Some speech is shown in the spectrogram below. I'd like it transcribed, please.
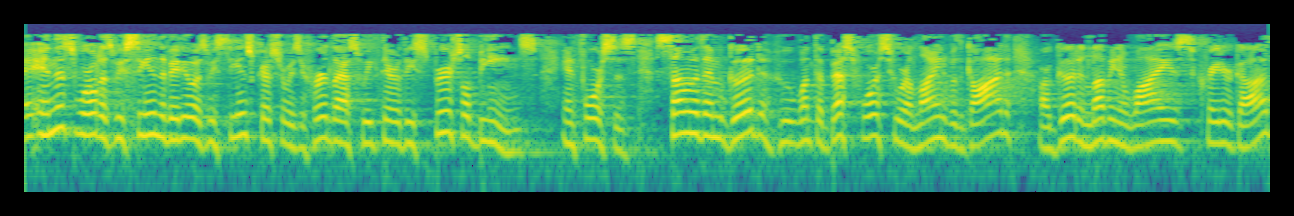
In this world, as we've seen in the video, as we see in Scripture, as you heard last week, there are these spiritual beings and forces. Some of them good, who want the best for us, who are aligned with God, are good and loving and wise Creator God.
